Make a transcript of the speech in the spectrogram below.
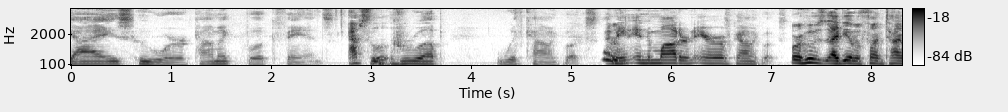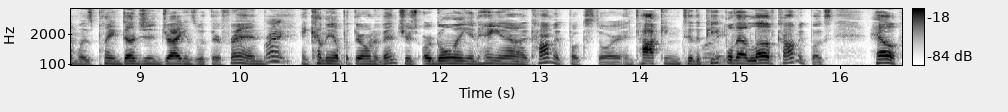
guys who were comic book fans who grew up with comic books. I mean, in the modern era of comic books. Or whose idea of a fun time was playing Dungeons and Dragons with their friend Right. and coming up with their own adventures, or going and hanging out at a comic book store and talking to the Right. people that love comic books. Hell,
